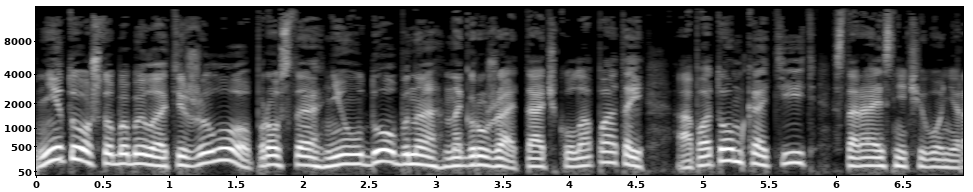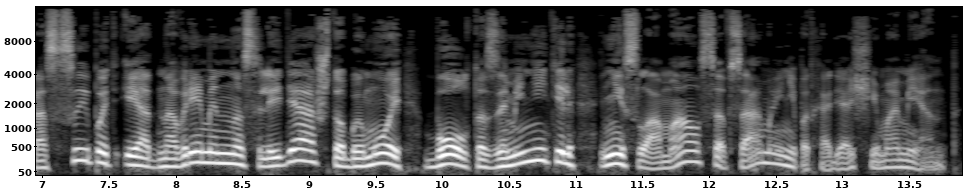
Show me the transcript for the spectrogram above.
Не то чтобы было тяжело, просто неудобно нагружать тачку лопатой, а потом катить, стараясь ничего не рассыпать и одновременно следя, чтобы мой болтозаменитель не сломался в самый неподходящий момент.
